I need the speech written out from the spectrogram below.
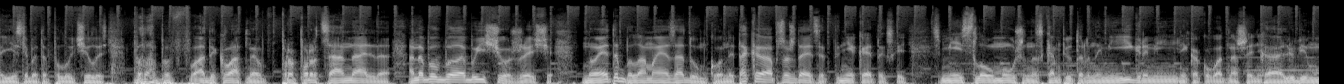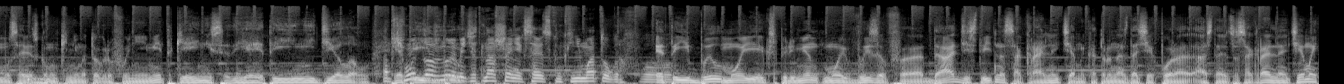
если бы это получилось, была бы адекватно, пропорционально. Она была, была бы еще жестче. Но это была моя задумка. Он и так обсуждается. Это некая, так сказать, смесь слоу-моушена с компьютерными играми, никакого отношения к любимому советскому кинематографу не имеет. Так я, и не, я это и не делал. А почему это должно был... иметь отношение к советскому кинематографу? Это и был мой эксперимент, мой вызов. Э, да, действительно, сакральной темы, которая у нас до сих пор остается сакральной темой.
